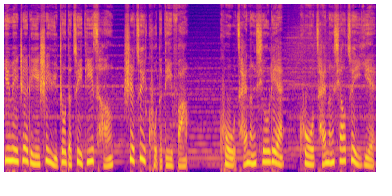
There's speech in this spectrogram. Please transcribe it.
因为这里是宇宙的最低层，是最苦的地方，苦才能修炼，苦才能消罪业，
